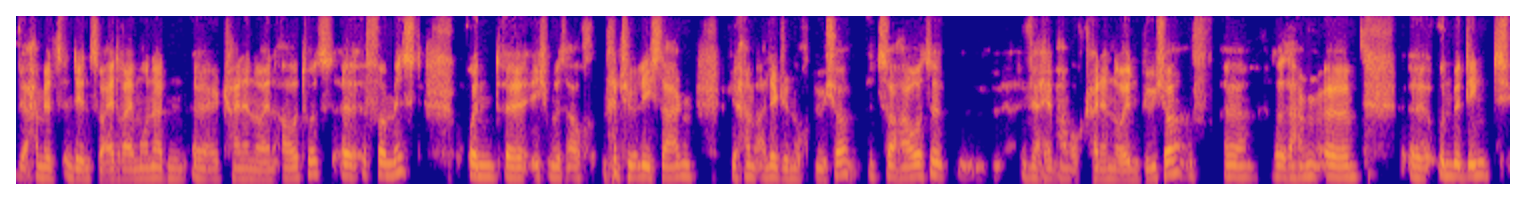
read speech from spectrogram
wir haben jetzt in den zwei, drei Monaten äh, keine neuen Autos äh, vermisst. Und äh, ich muss auch natürlich sagen, wir haben alle genug Bücher zu Hause. Wir haben auch keine neuen Bücher äh, sozusagen äh, äh, unbedingt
